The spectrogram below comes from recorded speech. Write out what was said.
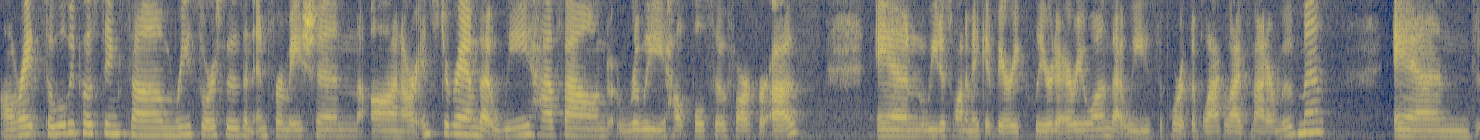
All right, so we'll be posting some resources and information on our Instagram that we have found really helpful so far for us. And we just want to make it very clear to everyone that we support the Black Lives Matter movement and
